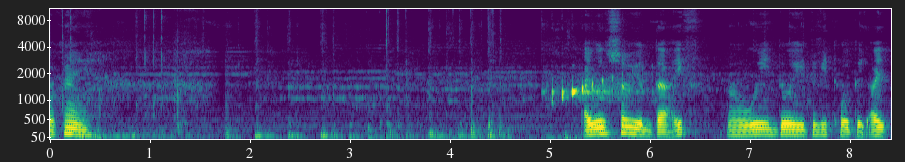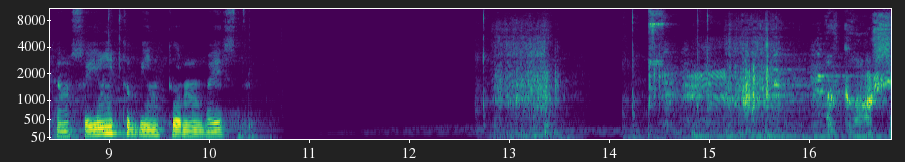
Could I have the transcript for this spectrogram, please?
Okay. I will show you dive. We do it without the item, so you need to be in turn based. Of course.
